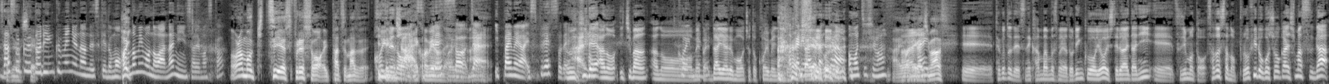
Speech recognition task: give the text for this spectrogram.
早速ドリンクメニューなんですけども、はいお飲み物は何にされますか？俺はもうきついエスプレッソを一発まず濃いめのはい、濃いめのね。エスプレッソ。じゃあ、一杯目はエスプレッソで。うわちで、あの、一番、あの濃いめでやっぱりダイヤルもちょっと濃いめに。わかりました。お持ちします。はい、お願いします。えー、ということでですね、看板娘がドリンクを用意している間に、えー、辻本聡さんのプロフィールをご紹介しますが、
